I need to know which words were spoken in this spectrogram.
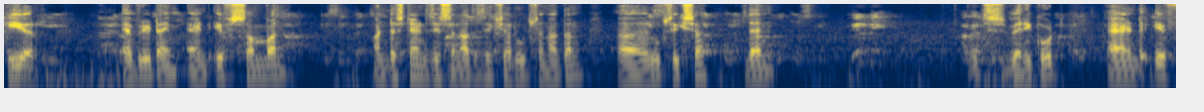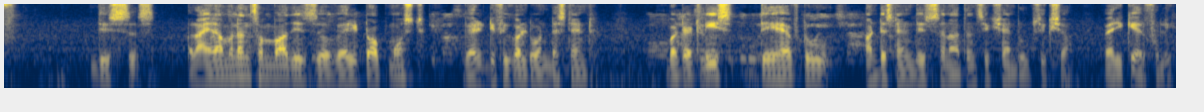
hear every time and if someone understands this sanatan shiksha roop sanatan uh, roop then it's very good and if this Rai sambad Samvad is uh, very topmost, very difficult to understand, but at least they have to understand this Sanatan Siksha and Roop Siksha very carefully.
